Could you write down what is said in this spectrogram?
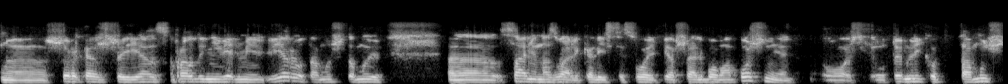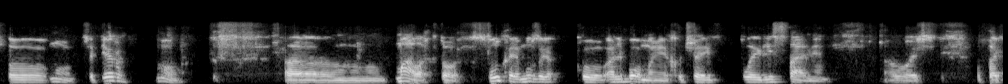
шчыра кажучы я сапраўды не вельмі веру тому что мы э, самі назвалі калісьці свой першы альбом апошні. Ось у тым ліку тому что ну цяпер ну э, мало хто слухае музыку альбомамі хутчэй плейлістамі ось. Так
